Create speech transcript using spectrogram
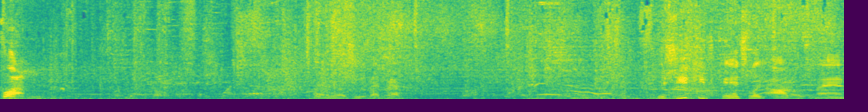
What? I didn't realize he was that bad. This she keeps canceling autos, man.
